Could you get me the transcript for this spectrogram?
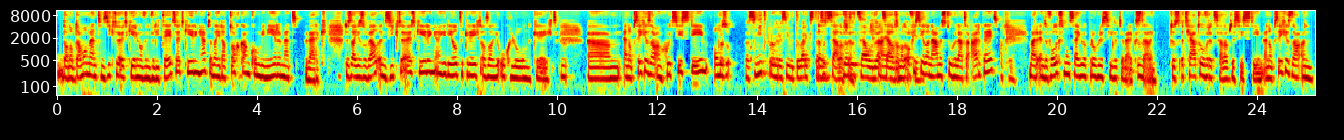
dan op dat moment een ziekteuitkering of een invaliditeitsuitkering hebt en dat je dat toch kan combineren met werk. Dus dat je zowel een ziekteuitkering een gedeelte krijgt als dat je ook loon krijgt. Hm. Ehm, en op zich is dat een goed systeem om zo, Dat is niet progressieve tewerkstelling. Dat is hetzelfde. Dat is hetzelfde. Ah ja, hetzelfde, toch. maar de officiële naam is toegelaten arbeid. Oké. Maar in de volksmond zeggen we progressieve tewerkstelling. Mm. Dus het gaat over hetzelfde systeem. En op zich is dat een,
